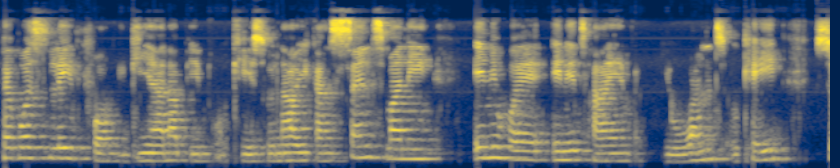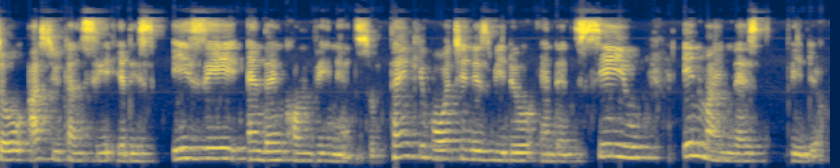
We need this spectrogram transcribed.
purposely for Guyana people. Okay, so now you can send money anywhere, anytime you want. Okay, so as you can see, it is easy and then convenient. So thank you for watching this video and then see you in my next video.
